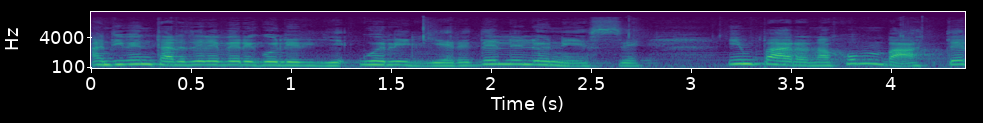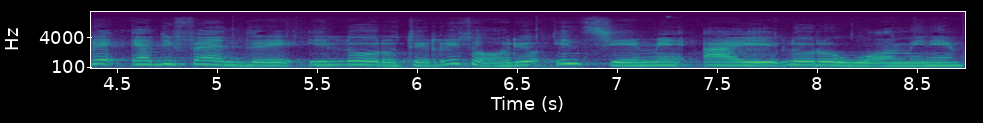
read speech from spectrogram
a diventare delle vere guerrigliere, delle leonesse. Imparano a combattere e a difendere il loro territorio insieme ai loro uomini.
